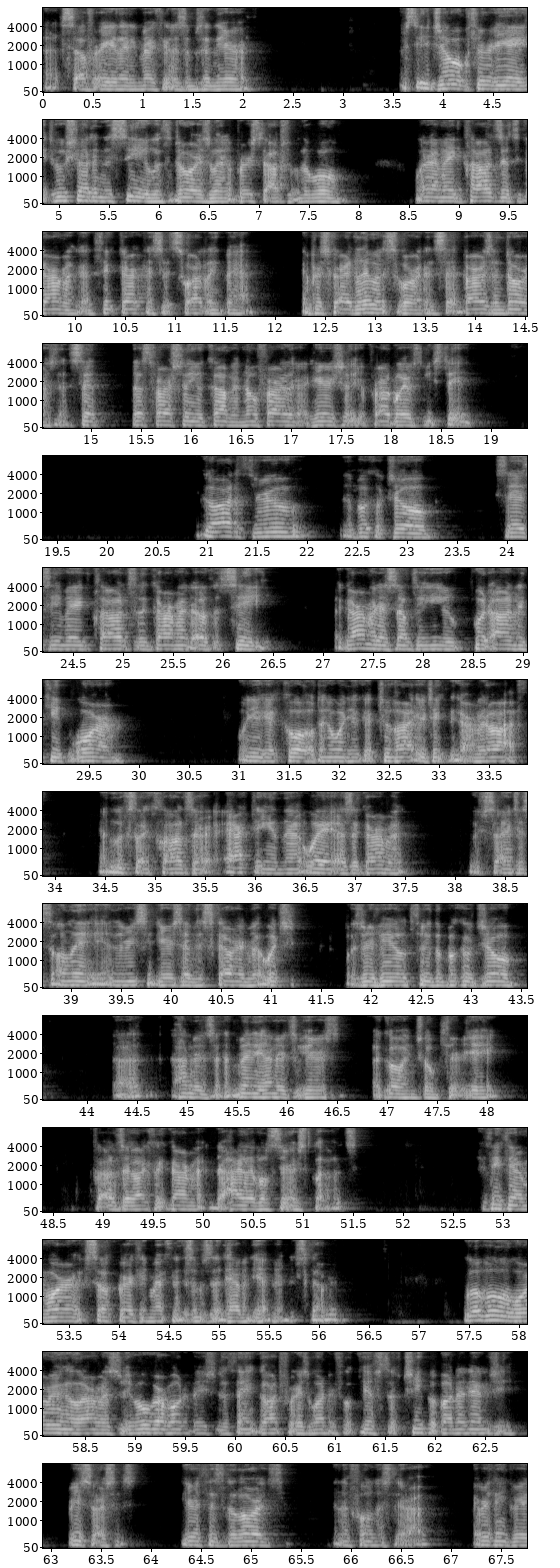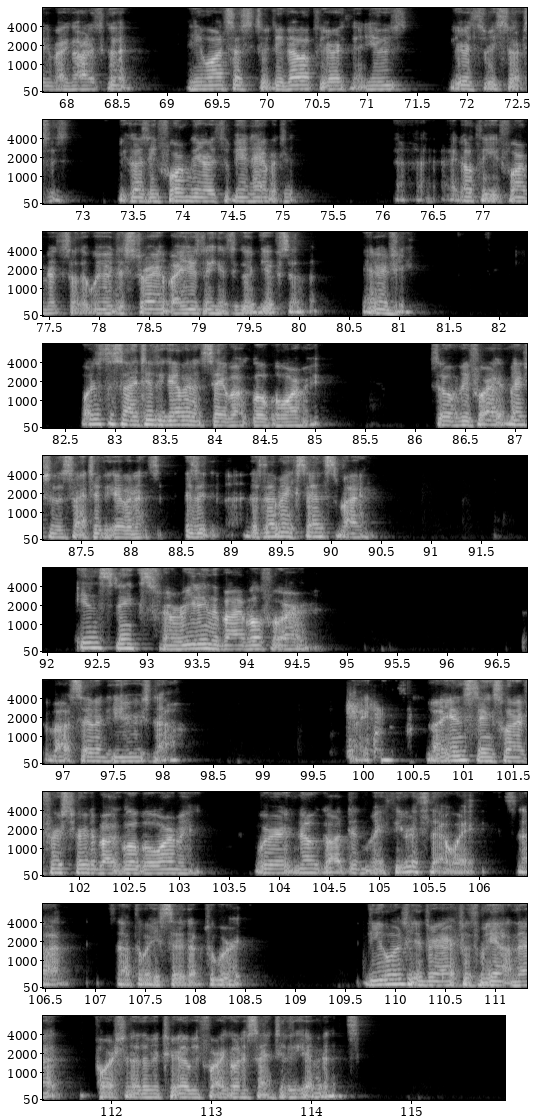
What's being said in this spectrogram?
uh, self-regulating mechanisms in the earth. We see Job 38, who shut in the sea with doors when it burst out from the womb? When I made clouds its garment and thick darkness its swaddling band, and prescribed limits for it, and set bars and doors, and said, Thus far shall you come, and no farther, and here shall your proud waves be stayed. God, through the book of Job, says he made clouds the garment of the sea. A garment is something you put on to keep warm when you get cold. And when you get too hot, you take the garment off. It looks like clouds are acting in that way as a garment, which scientists only in the recent years have discovered, but which was revealed through the book of Job uh, hundreds many hundreds of years ago in Job 38. Clouds are like the garment, the high level cirrus clouds. I think there are more self correcting mechanisms that haven't yet been discovered. Global warming alarmists remove our motivation to thank God for his wonderful gifts of cheap, abundant energy, resources. The earth is the Lord's and the fullness thereof. Everything created by God is good. He wants us to develop the earth and use the earth's resources because he formed the earth to be inhabited. I don't think he formed it so that we would destroy it by using his good gifts of energy. What does the scientific evidence say about global warming? So before I mention the scientific evidence, is it does that make sense? My instincts from reading the Bible for about 70 years now. My, my instincts when I first heard about global warming were no, God didn't make the earth that way. It's not, it's not the way he set it up to work. Do you want to interact with me on that portion of the material before I go to scientific evidence?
